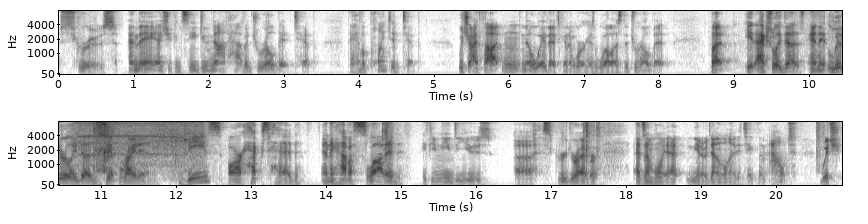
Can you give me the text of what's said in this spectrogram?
screws. And they, as you can see, do not have a drill bit tip. They have a pointed tip which I thought, mm, no way that's going to work as well as the drill bit. But it actually does, and it literally does zip right in. These are hex head, and they have a slotted, if you need to use a screwdriver at some point at, you know, down the line to take them out, which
